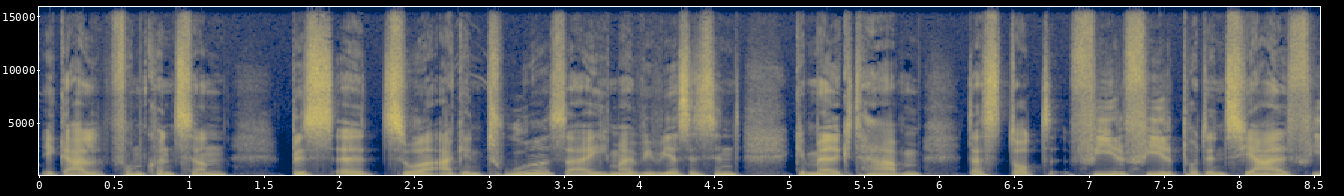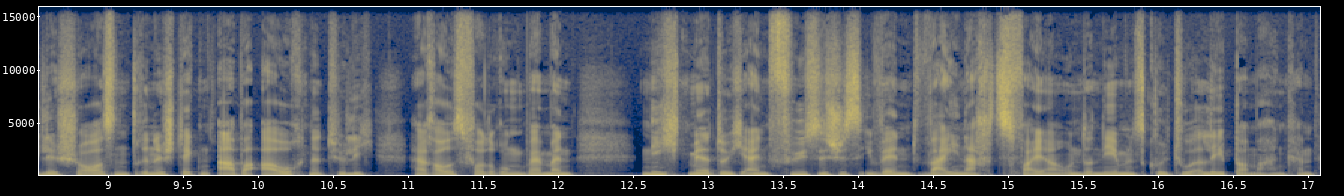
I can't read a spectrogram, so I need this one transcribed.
egal vom Konzern bis äh, zur Agentur, sage ich mal, wie wir sie sind, gemerkt haben, dass dort viel, viel Potenzial, viele Chancen drin stecken, aber auch natürlich Herausforderungen, weil man nicht mehr durch ein physisches Event Weihnachtsfeier Unternehmenskultur erlebbar machen kann,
